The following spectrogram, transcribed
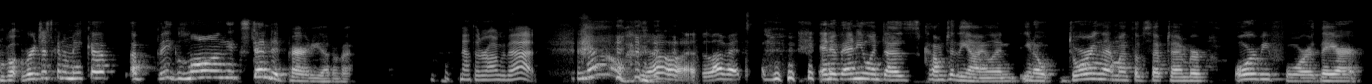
we're we're just going to make a, a big, long, extended party out of it. Nothing wrong with that. No. no, I love it. and if anyone does come to the island, you know, during that month of September or before, they are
